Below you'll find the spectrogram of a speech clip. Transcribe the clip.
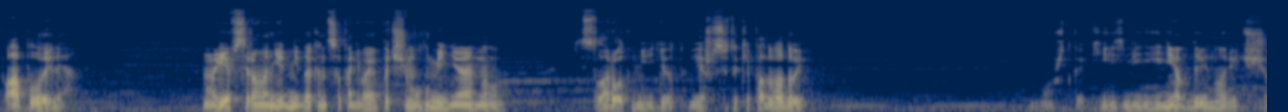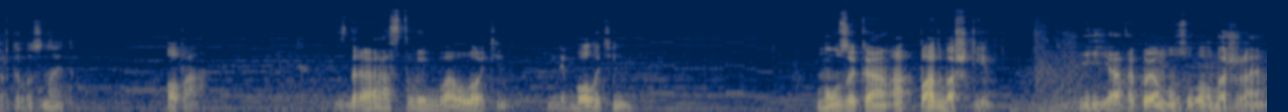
Поплыли. Но я все равно не, не до конца понимаю, почему у меня, ну, кислород не идет. Я же все-таки под водой. Может, какие изменения в Дреноре, черт его знает. Опа. Здравствуй, болотень. Или болотень. Музыка отпад башки. Я такое музло обожаю.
